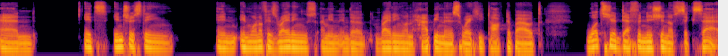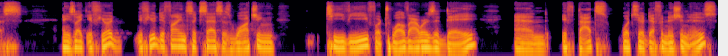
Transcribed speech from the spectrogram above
And it's interesting in in one of his writings i mean in the writing on happiness where he talked about what's your definition of success and he's like if you're if you define success as watching tv for 12 hours a day. And if that's what your definition is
